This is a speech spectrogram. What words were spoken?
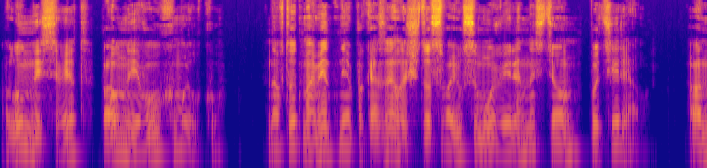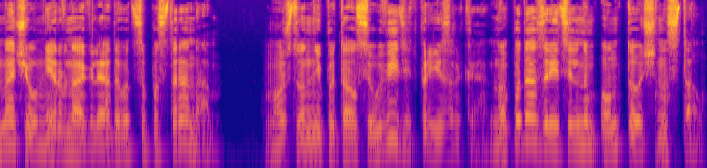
Лунный свет пал на его ухмылку. Но в тот момент мне показалось, что свою самоуверенность он потерял. Он начал нервно оглядываться по сторонам. Может, он не пытался увидеть призрака, но подозрительным он точно стал.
